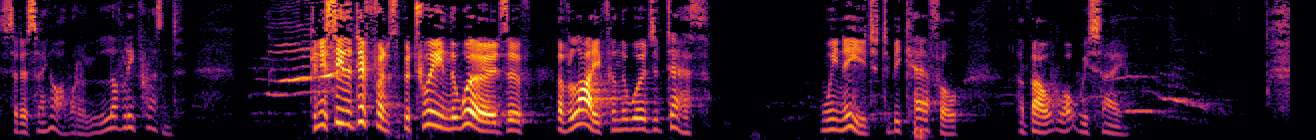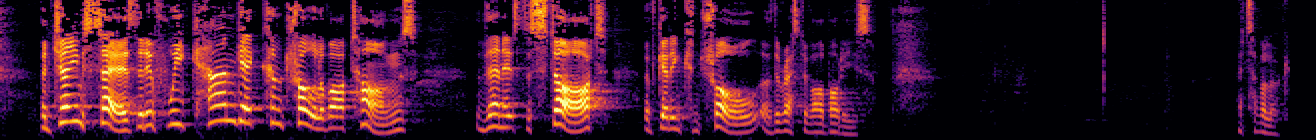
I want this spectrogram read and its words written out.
Instead of saying, oh, what a lovely present. Can you see the difference between the words of, of life and the words of death? we need to be careful about what we say. And James says that if we can get control of our tongues, then it's the start of getting control of the rest of our bodies. Let's have a look.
